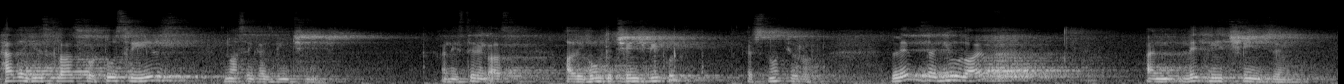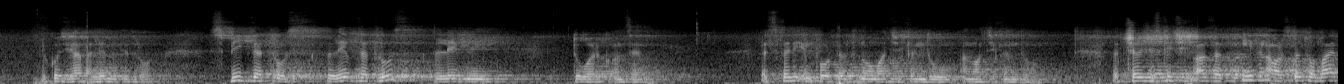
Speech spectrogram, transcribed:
having this class for two, three years, nothing has been changed. And he's telling us, are you going to change people? It's not your role. Live the new life and let me change them because you have a limited role. Speak the truth, live the truth, leave me to work on them. It's very important to know what you can do and what you can do. The church is teaching us that even our spiritual life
